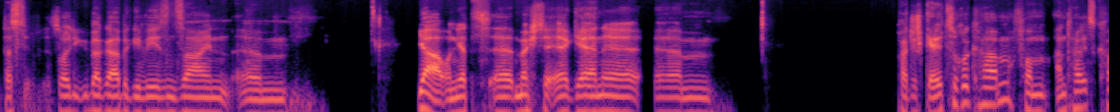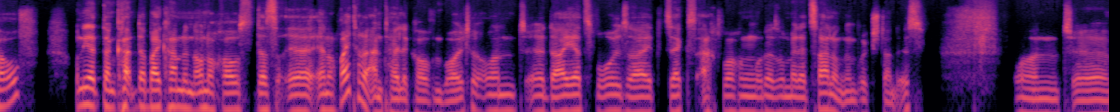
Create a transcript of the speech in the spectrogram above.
das soll die Übergabe gewesen sein. Ähm, ja, und jetzt äh, möchte er gerne ähm, praktisch Geld zurückhaben vom Anteilskauf. Und ja, dann dabei kam dann auch noch raus, dass äh, er noch weitere Anteile kaufen wollte und äh, da jetzt wohl seit sechs, acht Wochen oder so mehr der Zahlung im Rückstand ist. Und äh,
